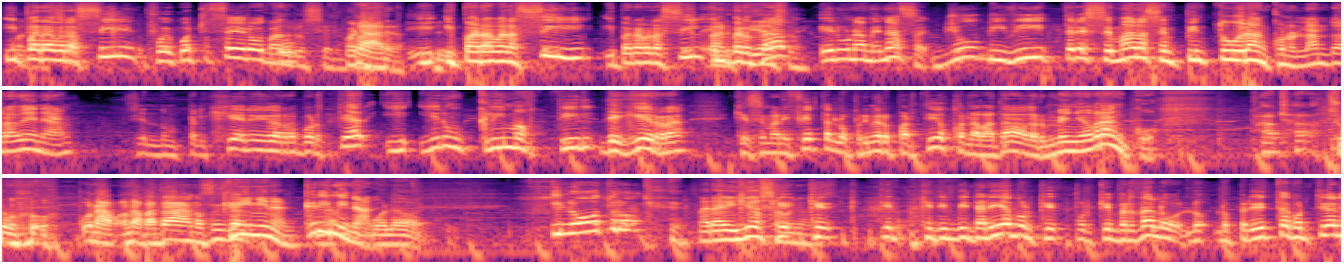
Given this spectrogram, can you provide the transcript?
Y para Brasil fue 4-0. 4-0. Claro. Y, y para Brasil, y para Brasil, en verdad, era una amenaza. Yo viví tres semanas en Pinto Durán con Orlando Aravena, siendo un pelgeno, iba a reportear, y, y era un clima hostil de guerra que se manifiesta en los primeros partidos con la patada de Ormeño a Una, una patada, no sé si- Criminal. Criminal. Volador. Y lo otro Maravilloso. que, que- que- que te invitaría, porque, porque es verdad, lo- lo- los periodistas deportivos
